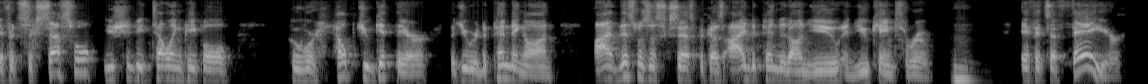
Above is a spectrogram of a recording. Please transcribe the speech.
If it's successful, you should be telling people who were helped you get there that you were depending on, I this was a success because I depended on you and you came through. Mm. If it's a failure,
